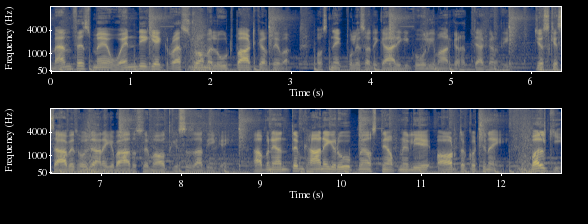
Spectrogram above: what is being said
मेम्फिस में वेंडी के एक रेस्टोरेंट में लूटपाट करते वक्त उसने एक पुलिस अधिकारी की गोली मारकर हत्या कर दी, जिसके साबित हो जाने के बाद उसे मौत की सजा दी गई। अपने अंतिम खाने के रूप में उसने अपने लिए और तो कुछ नहीं, बल्कि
